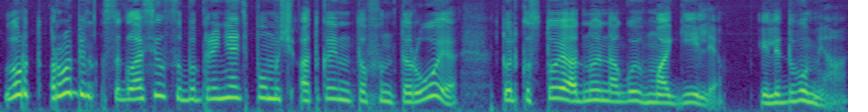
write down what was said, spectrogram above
Лорд Робин согласился бы принять помощь от Кеннета Фонтероя, только стоя одной ногой в могиле. Или двумя.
